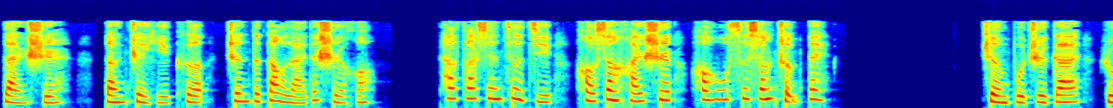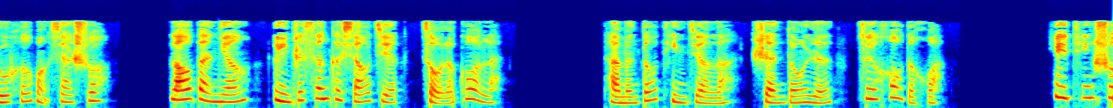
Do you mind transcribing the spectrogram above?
但是当这一刻真的到来的时候，他发现自己好像还是毫无思想准备。正不知该如何往下说，老板娘领着三个小姐。走了过来，他们都听见了山东人最后的话。一听说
